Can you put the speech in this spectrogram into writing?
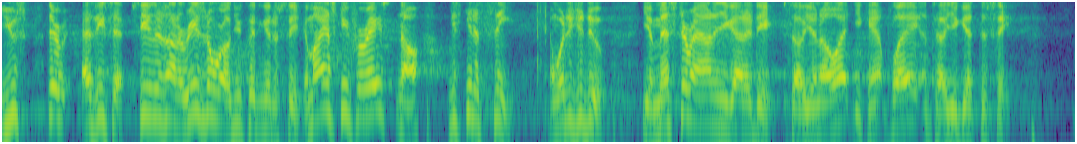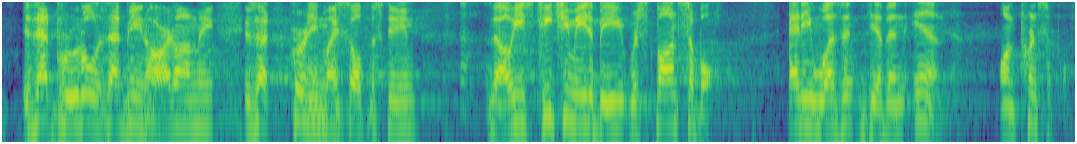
You, there, as he said, see, there's not a reason in the world you couldn't get a C. Am I asking you for A's? No. Just get a C. And what did you do? You messed around and you got a D. So you know what? You can't play until you get the C. Is that brutal? Is that being hard on me? Is that hurting my self-esteem? No, he's teaching me to be responsible. And he wasn't given in on principle,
